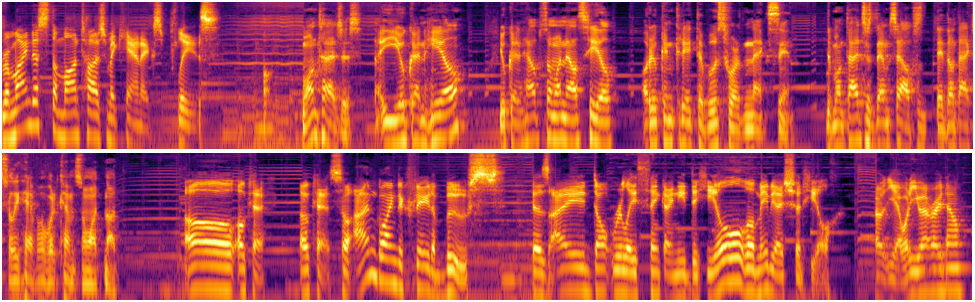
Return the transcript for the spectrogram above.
Remind us the montage mechanics, please. Montages. You can heal, you can help someone else heal, or you can create a boost for the next scene. The montages themselves, they don't actually have overcomes and whatnot. Oh, okay. Okay, so I'm going to create a boost because I don't really think I need to heal. Well, maybe I should heal. oh yeah, what are you at right now?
